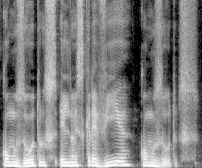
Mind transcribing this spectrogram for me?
como os outros, ele não escrevia como os outros.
